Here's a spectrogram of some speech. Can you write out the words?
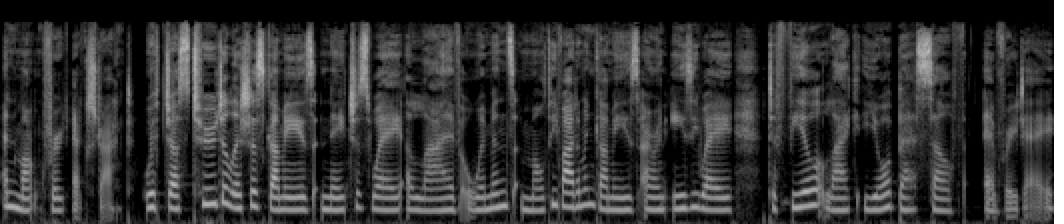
and monk fruit extract. With just two delicious gummies, Nature's Way Alive Women's Multivitamin Gummies are an easy way to feel like your best self every day.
